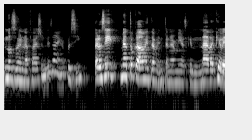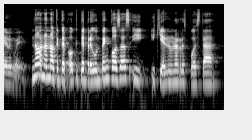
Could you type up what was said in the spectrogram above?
no soy una fashion designer, pues sí. Pero sí, me ha tocado a mí también tener amigas que nada que ver, güey. No, no, no, que te, o que te pregunten cosas y, y quieren una respuesta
